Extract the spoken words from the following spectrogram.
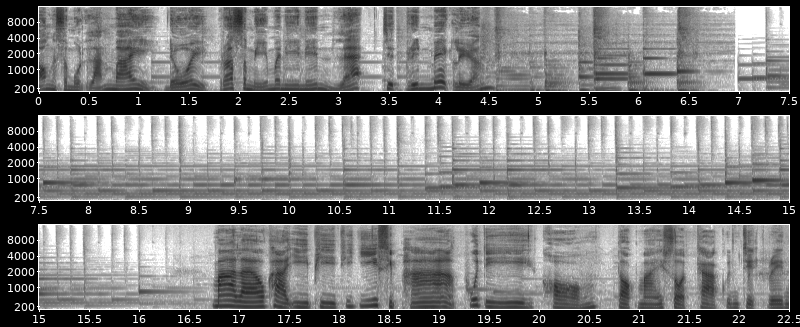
ห้องสมุดหลังไม้โดยรัสมีมณีนินและจิตรินเมฆเหลือง มาแล้วค่ะ EP ที่ 25 ผู้ดีของดอกไม้สดค่ะ คุณจิตริน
